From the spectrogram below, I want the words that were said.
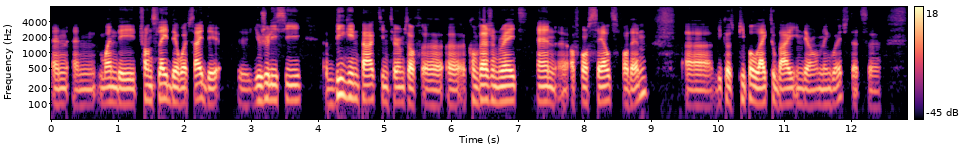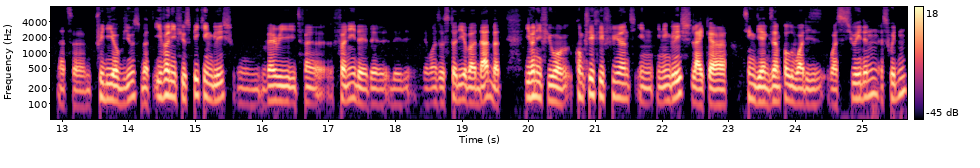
And and when they translate their website they uh, usually see a big impact in terms of uh, conversion rate and of course sales for them uh, because people like to buy in their own language. That's uh, that's uh, pretty obvious. But even if you speak English, mm, very it's funny. They, they, they, there was a study about that. But even if you are completely fluent in, in English, like uh, I think the example what is was Sweden, Sweden,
